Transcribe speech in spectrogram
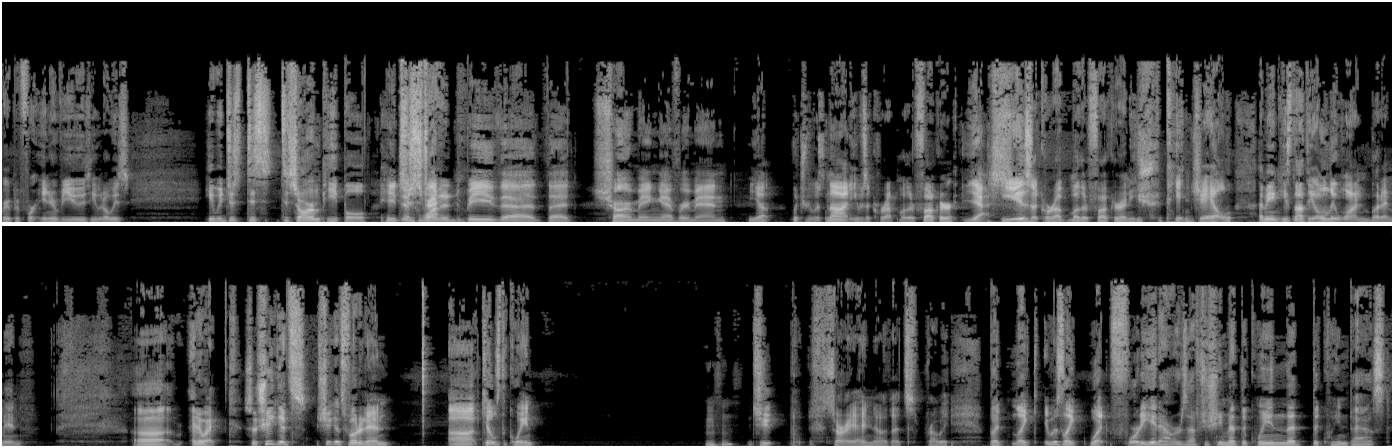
right before interviews. He would always he would just dis- disarm people. He just distract- wanted to be the the charming everyman. Yep, which he was not. He was a corrupt motherfucker. Yes. He is a corrupt motherfucker, and he should be in jail. I mean, he's not the only one, but I mean, uh, anyway. So she gets she gets voted in, uh, kills the queen. Mm-hmm. She, sorry, I know that's probably, but like it was like what forty eight hours after she met the queen that the queen passed.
